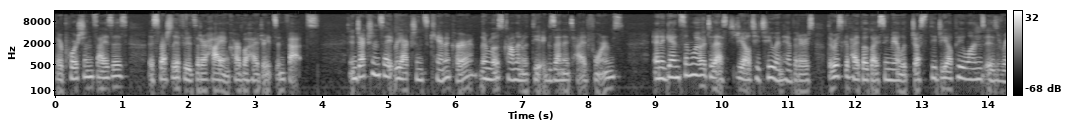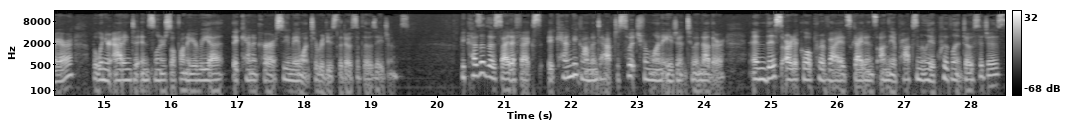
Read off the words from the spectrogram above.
their portion sizes, especially of foods that are high in carbohydrates and fats. Injection site reactions can occur. They're most common with the exenatide forms. And again, similar to the SGLT2 inhibitors, the risk of hypoglycemia with just the GLP 1s is rare, but when you're adding to insulin or sulfonylurea, it can occur, so you may want to reduce the dose of those agents. Because of those side effects, it can be common to have to switch from one agent to another. And this article provides guidance on the approximately equivalent dosages,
